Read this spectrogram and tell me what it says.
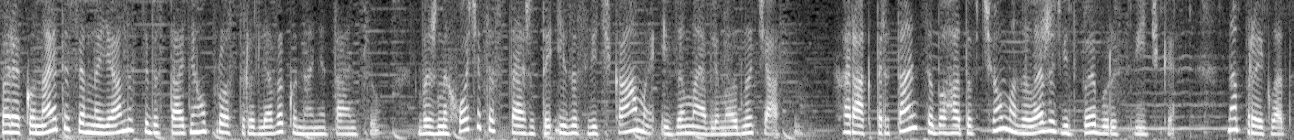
Переконайтеся в наявності достатнього простору для виконання танцю. Ви ж не хочете стежити і за свічками, і за меблями одночасно. Характер танцю багато в чому залежить від вибору свічки. Наприклад,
